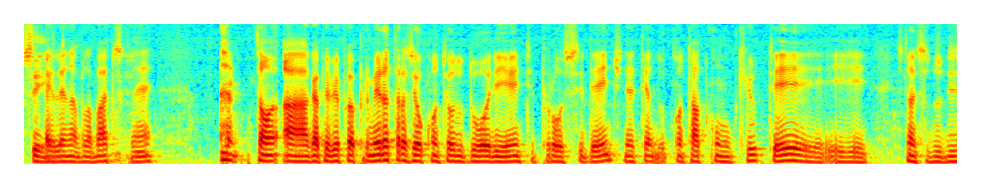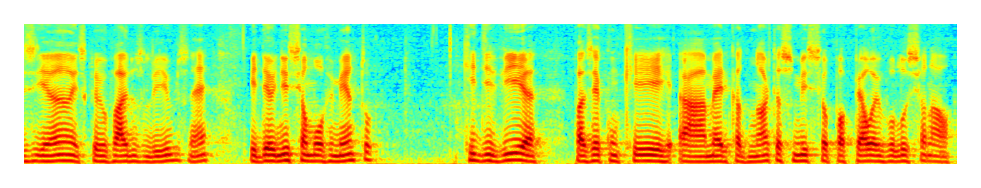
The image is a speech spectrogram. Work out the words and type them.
Sim. A Helena Blavatsky, né? Então, a HPB foi a primeira a trazer o conteúdo do Oriente para o Ocidente, né? Tendo contato com o QT e instâncias do Dizian, escreveu vários livros, né? E deu início ao movimento que devia fazer com que a América do Norte assumisse seu papel evolucional.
